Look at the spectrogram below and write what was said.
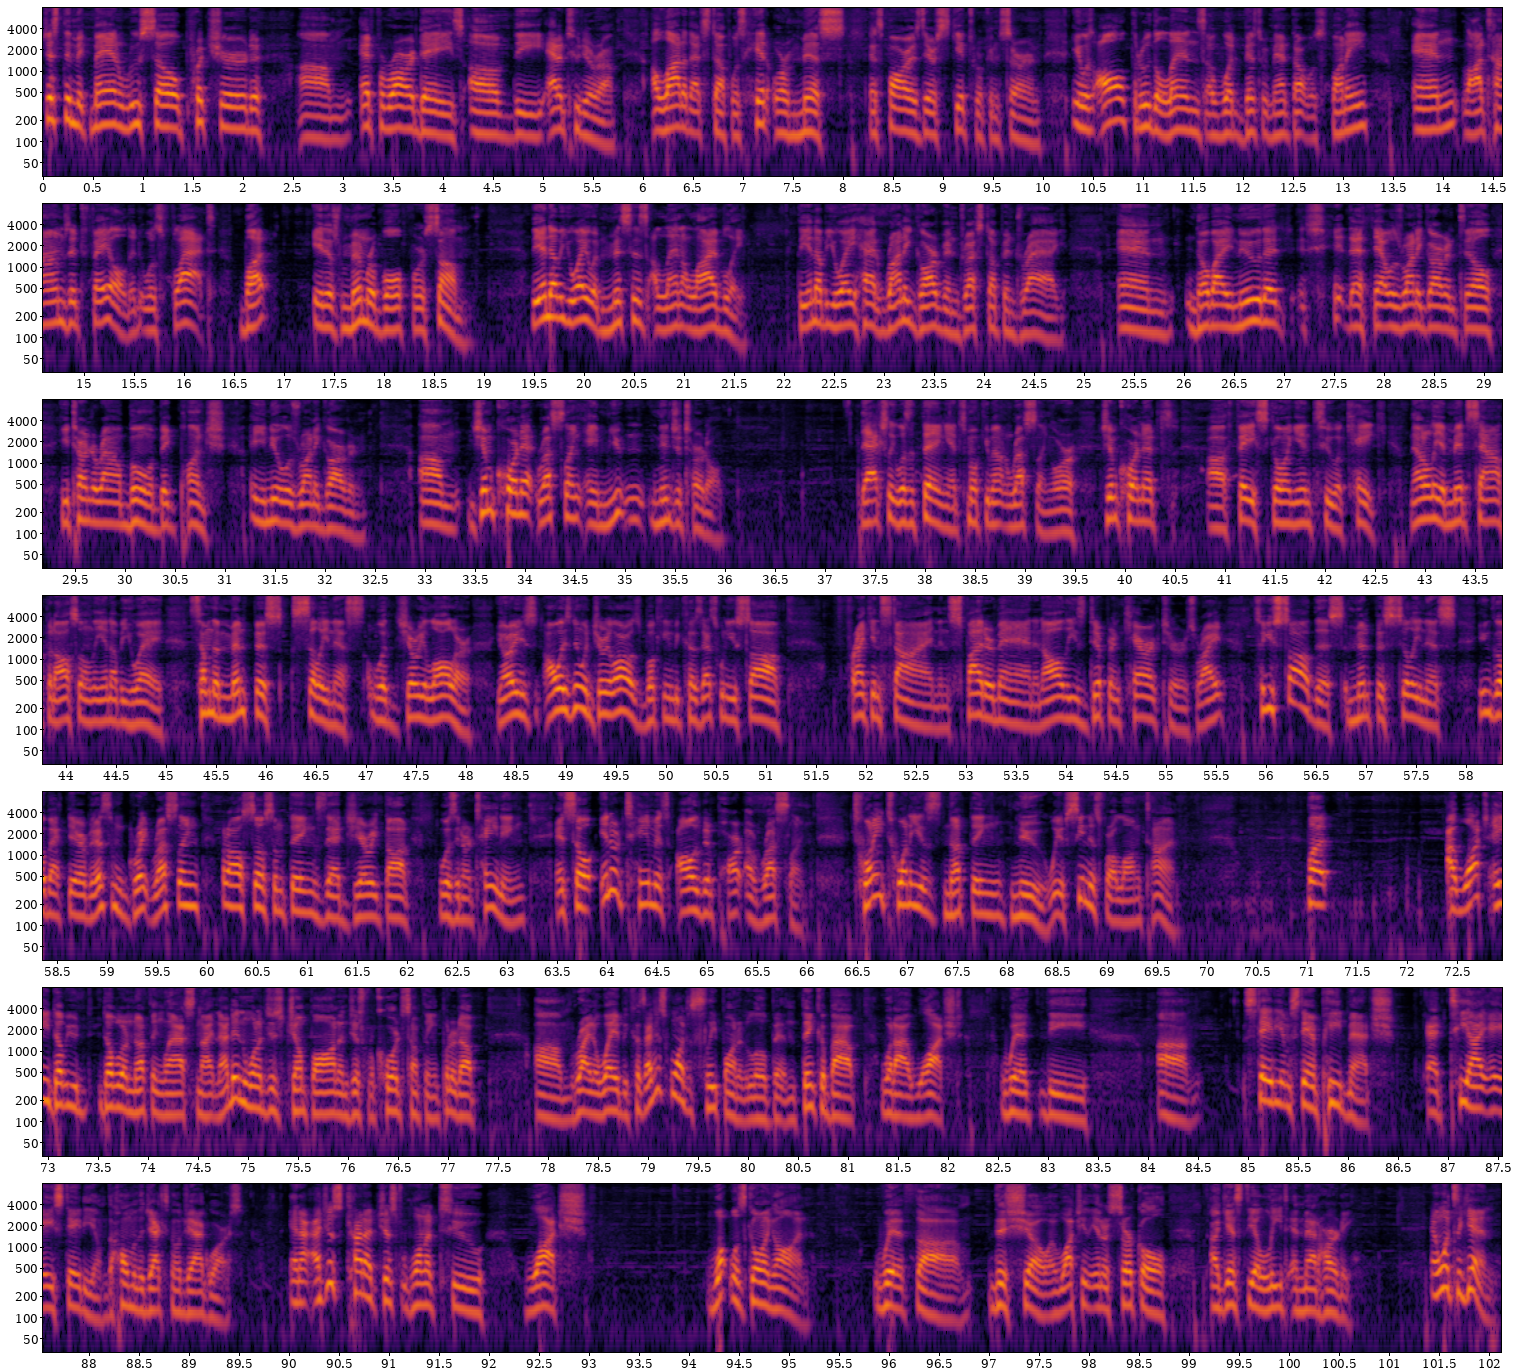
Just the McMahon, Russo, Pritchard, um, Ed Ferrara days of the Attitude Era a lot of that stuff was hit or miss as far as their skits were concerned. It was all through the lens of what Vince McMahon thought was funny, and a lot of times it failed. It was flat, but it is memorable for some. The NWA with Mrs. Atlanta Lively. The NWA had Ronnie Garvin dressed up in drag, and nobody knew that that that was Ronnie Garvin until he turned around, boom, a big punch, and you knew it was Ronnie Garvin. Um, Jim Cornette wrestling a mutant Ninja Turtle. That actually was a thing at Smoky Mountain Wrestling, or Jim Cornette's uh, face going into a cake, not only at Mid South, but also in the NWA. Some of the Memphis silliness with Jerry Lawler. You always, always knew when Jerry Lawler was booking because that's when you saw Frankenstein and Spider Man and all these different characters, right? So you saw this Memphis silliness. You can go back there, but there's some great wrestling, but also some things that Jerry thought was entertaining. And so entertainment's always been part of wrestling. 2020 is nothing new. We have seen this for a long time. But I watched AEW Double or Nothing last night, and I didn't want to just jump on and just record something and put it up um, right away because I just wanted to sleep on it a little bit and think about what I watched with the um, Stadium Stampede match at TIAA Stadium, the home of the Jacksonville Jaguars. And I, I just kind of just wanted to watch what was going on with uh, this show and watching the inner circle against the elite and Matt Hardy. And once again,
